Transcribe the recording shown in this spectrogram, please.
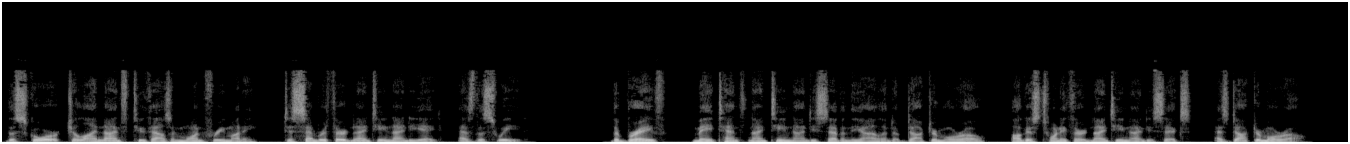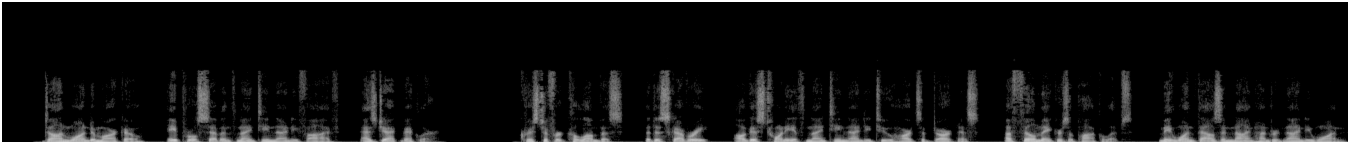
The Score, July 9, 2001 Free Money, December 3, 1998, as The Swede. The Brave, May 10, 1997 The Island of Dr. Moreau, August 23, 1996, as Dr. Moreau. Don Juan DeMarco, April 7, 1995, as Jack Mickler. Christopher Columbus, The Discovery, August 20, 1992 Hearts of Darkness, A Filmmaker's Apocalypse, May 1991,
